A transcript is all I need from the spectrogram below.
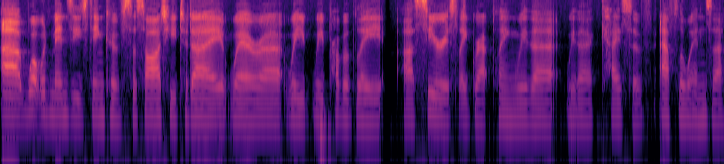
Uh, what would Menzies think of society today, where uh, we we probably are seriously grappling with a with a case of affluenza,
